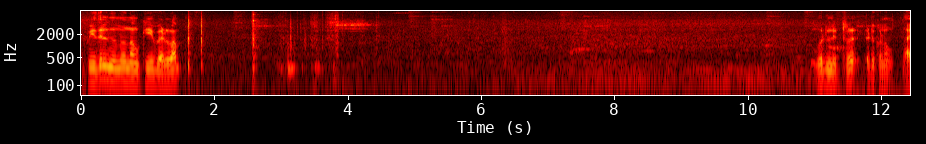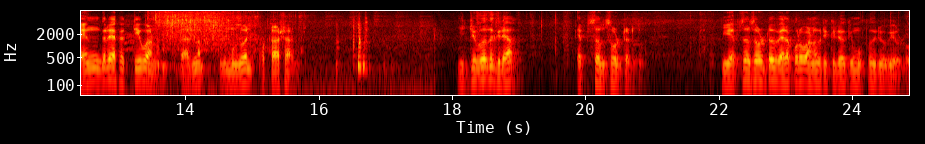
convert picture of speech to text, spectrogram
അപ്പോൾ ഇതിൽ നിന്ന് നമുക്ക് ഈ വെള്ളം ഒരു ലിറ്റർ എടുക്കണം. ഭയങ്കര എഫക്റ്റീവാണ്. കാരണം ഇത് മുഴുവൻ പൊട്ടാഷാണ്. ഇരുപത് ഗ്രാം എപ്സം സോൾട്ട് എടുക്കണം ഈ എപ്സം സോൾട്ട് വിലക്കുറവാണ് ഒരു കിലോയ്ക്ക് മുപ്പത് രൂപയേ ഉള്ളൂ.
